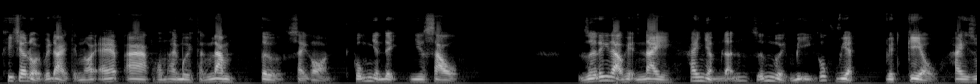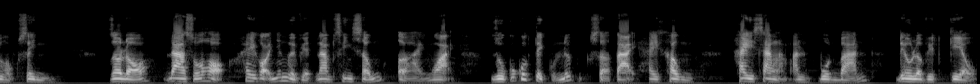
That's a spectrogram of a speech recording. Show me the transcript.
khi trao đổi với Đài tiếng nói AFA hôm 20 tháng 5 từ Sài Gòn cũng nhận định như sau. Giới lãnh đạo hiện nay hay nhầm lẫn giữa người Mỹ gốc Việt, Việt Kiều hay du học sinh. Do đó, đa số họ hay gọi những người Việt Nam sinh sống ở hải ngoại dù có quốc tịch của nước sở tại hay không, hay sang làm ăn buôn bán đều là Việt Kiều.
